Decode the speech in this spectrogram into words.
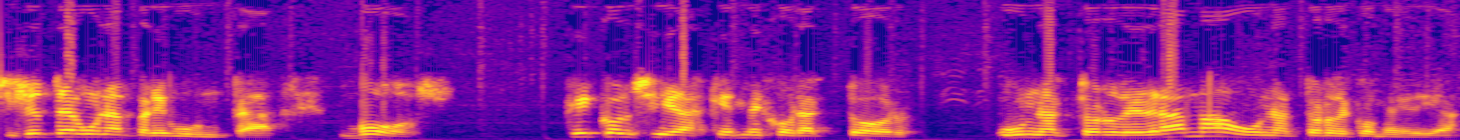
si yo te hago una pregunta, vos, ¿qué consideras que es mejor actor? ¿Un actor de drama o un actor de comedia?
